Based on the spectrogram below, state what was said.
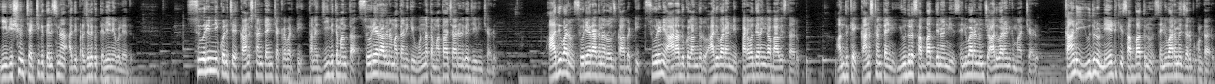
ఈ విషయం చర్చికి తెలిసినా అది ప్రజలకు తెలియనివ్వలేదు. సూర్యున్ని కొలిచే కాన్స్టాంటైన్ చక్రవర్తి తన జీవితమంతా సూర్యారాధన మతానికి ఉన్నత మతాచారునిగా జీవించాడు. ఆదివారం సూర్యారాధన రోజు కాబట్టి సూర్యుని ఆరాధకులందరూ ఆదివారాన్ని పర్వదినంగా భావిస్తారు. అందుకే కాన్స్టంటైన్ యూదుల సబ్బాత్ దినాన్ని శనివారం నుంచి ఆదివారానికి మార్చాడు. కానీ యూదులు నేటికి సబ్బాత్ను శనివారమే జరుపుకుంటారు.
